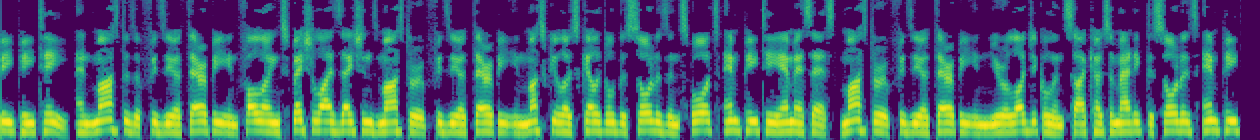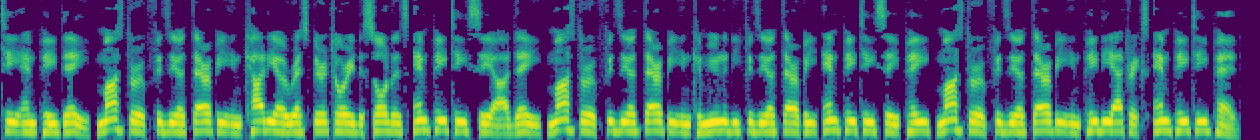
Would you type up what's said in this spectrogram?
BPT, and Masters of Physiotherapy in following specializations Master of Physiotherapy in Musculoskeletal Disorders and Sports MPT-MSS, Master of Physiotherapy in Neurological and Psychosomatic Disorders MPT-NPD, Master of Physiotherapy in Cardiorespiratory Disorders MPT-CRD, Master of Physiotherapy in Community Physiotherapy MPT-CP, Master of Physiotherapy in Pediatrics MPT -PED.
